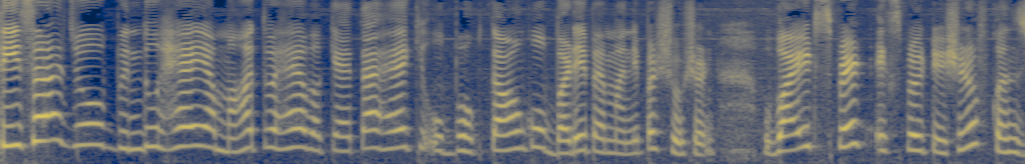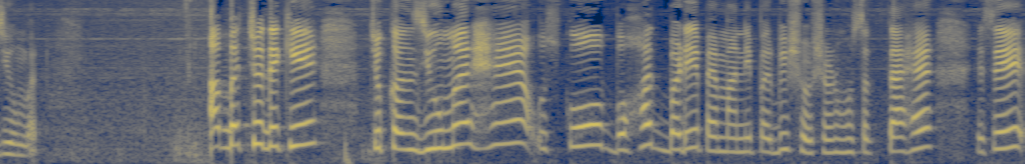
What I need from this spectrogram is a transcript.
तीसरा जो बिंदु है या महत्व है, वह कहता है कि उपभोक्ताओं को बड़े पैमाने पर शोषण wide spread exploitation of consumer अब बच्चों, देखिए, जो कंज्यूमर हैं, उसको बहुत बड़े पैमाने पर भी शोषण हो सकता है। जैसे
